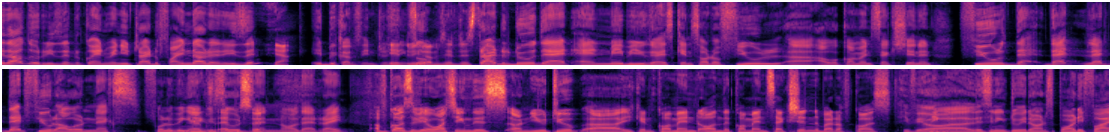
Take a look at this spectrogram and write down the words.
ஏதாவது ஒரு reason இருக்கும் and when you try to find out a reason yeah it becomes interesting It becomes so interesting. try to do that and maybe you guys can sort of fuel uh, our comment section and fuel that that let that fuel our next following Next episodes episode. and all that right Of course, if you're watching this on YouTube, uh, you can comment on the comment section. But of course, if you're uh, listening to it on Spotify,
